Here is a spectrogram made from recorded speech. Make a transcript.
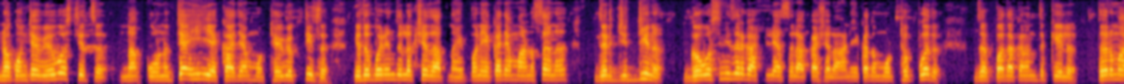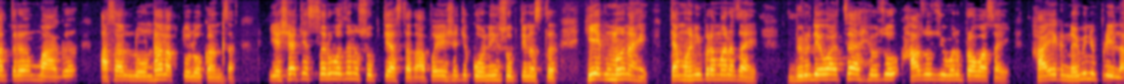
ना कोणत्या व्यवस्थेचं ना कोणत्याही एखाद्या मोठ्या व्यक्तीचं तिथपर्यंत लक्ष जात नाही. पण एखाद्या माणसानं जर जिद्दीनं गवसणी जर गाठली असेल आकाश कशाला आणि एखादं मोठं पद जर पदाक्रांत केलं तर मात्र माग असा लोंढा लागतो लोकांचा. यशाचे सर्वजण सोबती असतात. अपयशाचे कोणीही सोबती नसतं. ही एक म्हण आहे. त्या म्हणीप्रमाणेच आहे. बिरुदेवाचा हे जो हा जो जीवन प्रवास आहे हा एक नवीन पिढीला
